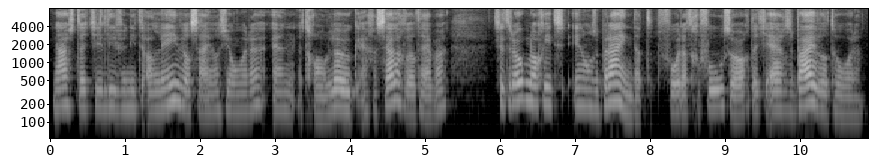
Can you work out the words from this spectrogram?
Naast dat je liever niet alleen wil zijn als jongere en het gewoon leuk en gezellig wilt hebben, zit er ook nog iets in ons brein dat voor dat gevoel zorgt dat je ergens bij wilt horen.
